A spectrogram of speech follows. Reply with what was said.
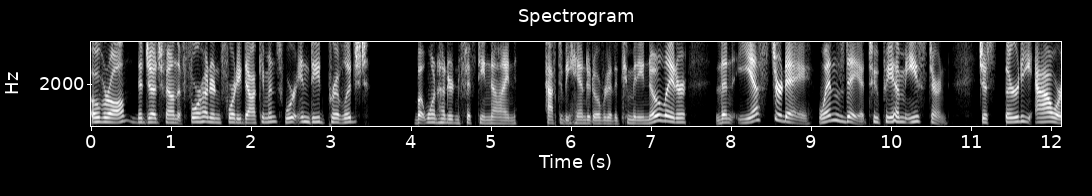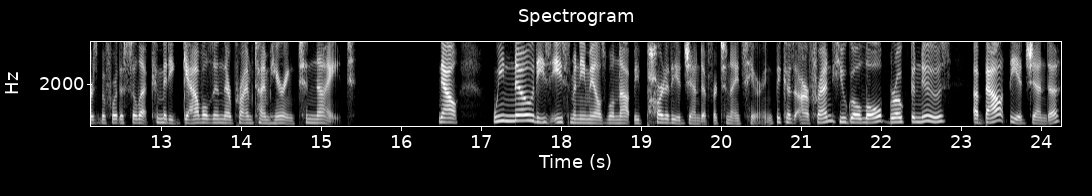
Overall, the judge found that 440 documents were indeed privileged, but 159 have to be handed over to the committee no later than yesterday, Wednesday at 2 p.m. Eastern, just 30 hours before the select committee gavels in their primetime hearing tonight. Now, we know these Eastman emails will not be part of the agenda for tonight's hearing because our friend Hugo Lowell broke the news about the agenda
